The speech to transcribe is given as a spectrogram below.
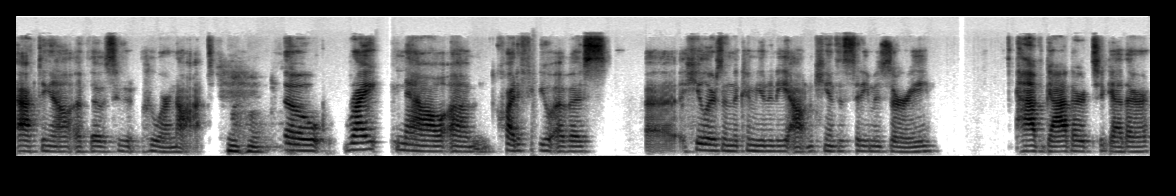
acting out of those who, who are not mm-hmm. so right now um, quite a few of us uh, healers in the community out in kansas city missouri have gathered together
